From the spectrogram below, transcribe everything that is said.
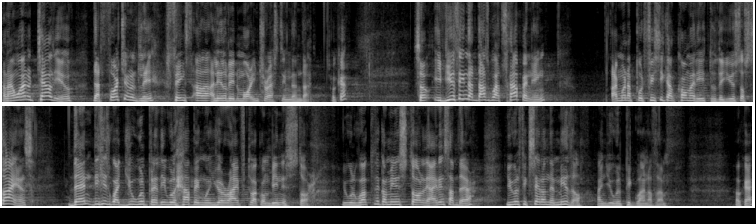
And I want to tell you that fortunately, things are a little bit more interesting than that. Okay? So if you think that that's what's happening, I'm going to put physical comedy to the use of science. Then this is what you will predict will happen when you arrive to a convenience store. You will walk to the convenience store, the items are there. You will fixate on the middle, and you will pick one of them. Okay?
